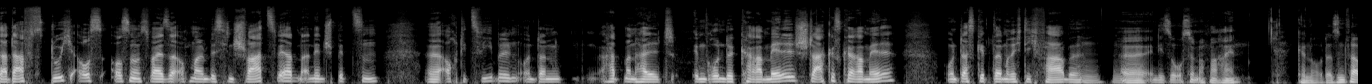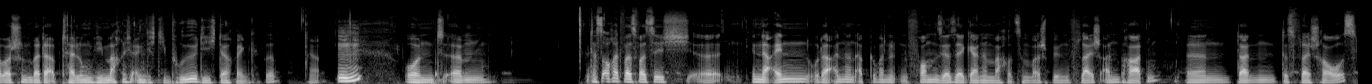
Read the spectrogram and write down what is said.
da darf es durchaus ausnahmsweise auch mal ein bisschen schwarz werden an den Spitzen, äh, auch die Zwiebeln und dann hat man halt im Grunde Karamell, starkes Karamell und das gibt dann richtig Farbe mhm. äh, in die Soße nochmal rein. Genau, da sind wir aber schon bei der Abteilung, wie mache ich eigentlich die Brühe, die ich da reinkippe. Ja. Mhm. Und ähm, das ist auch etwas, was ich äh, in der einen oder anderen abgewandelten Form sehr, sehr gerne mache. Zum Beispiel ein Fleisch anbraten, äh, dann das Fleisch raus,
